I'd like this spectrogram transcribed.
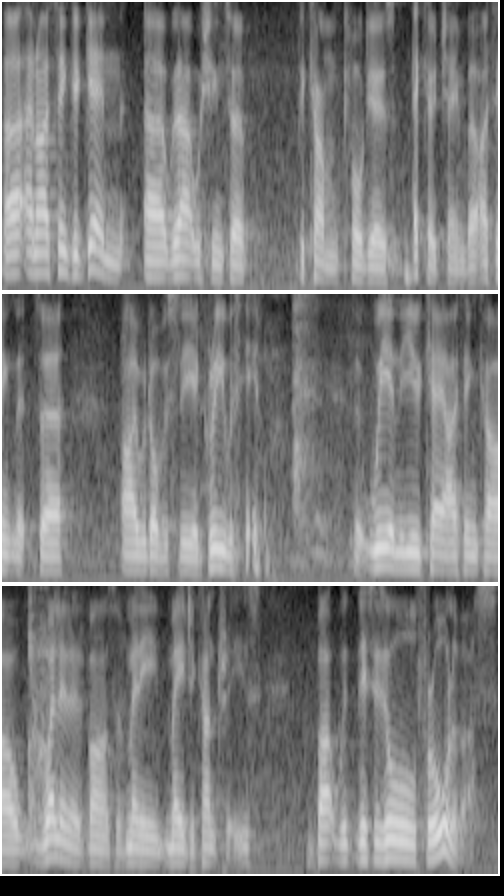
Uh, and I think, again, uh, without wishing to become Claudio's echo chamber, I think that uh, I would obviously agree with him that we in the UK, I think, are well in advance of many major countries, but with, this is all, for all of us,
